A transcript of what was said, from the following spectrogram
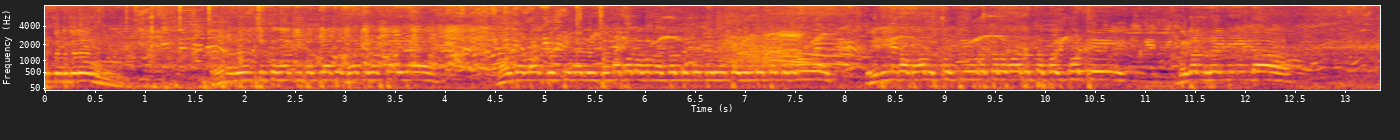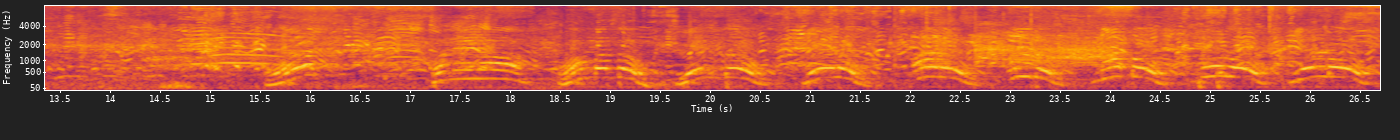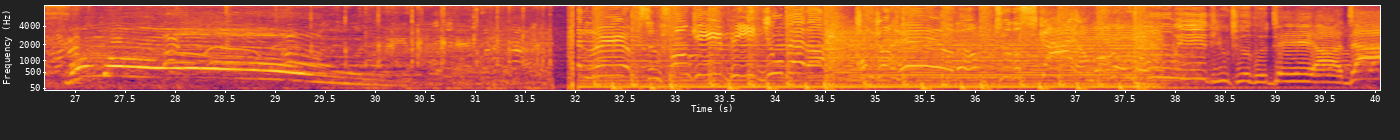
ಸೆಕೆಂಡ್ಗಳು ರಣರೋಚಕವಾಗಿ ಪಂದ್ಯಾಟ ಸಾಗಿ ಬರ್ತಾ ಇದೆ ಮೊದಲ ಸುತ್ತಿನಲ್ಲಿ ಸಮಬಲವನ್ನು ತಂದುಕೊಂಡಿರುವಂತಹ ಎರಡು ತಂಡಗಳು. ಇದೀಗ ಬಹಳಷ್ಟು ತೀವ್ರತರವಾದಂತಹ ಪೈಪೋಟಿ ಮಿಡಲ್ ರೈಡಿಯಿಂದ ಕೊನೆಯ ಒಂಬತ್ತು, ಎಂಟು, ಏಳು, ಆರು. die.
